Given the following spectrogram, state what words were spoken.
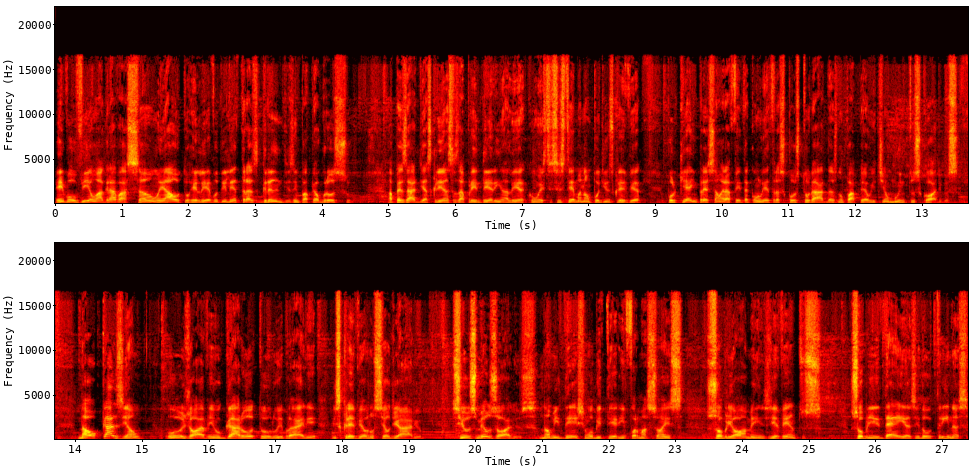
envolviam a gravação em alto relevo de letras grandes em papel grosso. Apesar de as crianças aprenderem a ler com este sistema, não podiam escrever porque a impressão era feita com letras costuradas no papel e tinham muitos códigos. Na ocasião, o jovem, o garoto Louis Braille, escreveu no seu diário: Se os meus olhos não me deixam obter informações sobre homens e eventos, sobre ideias e doutrinas,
